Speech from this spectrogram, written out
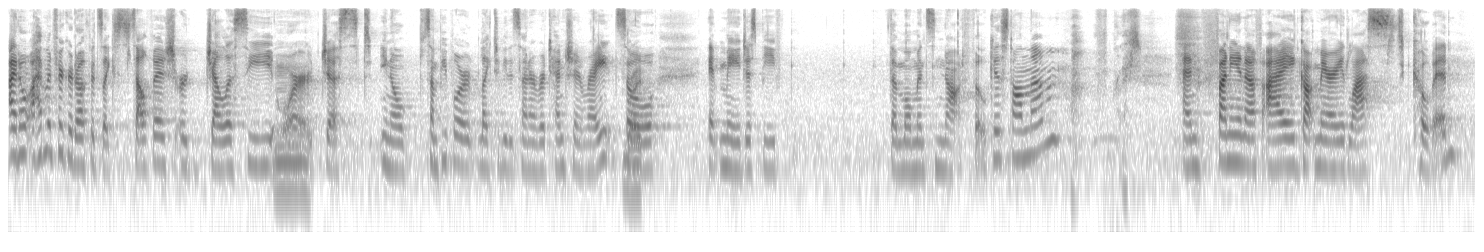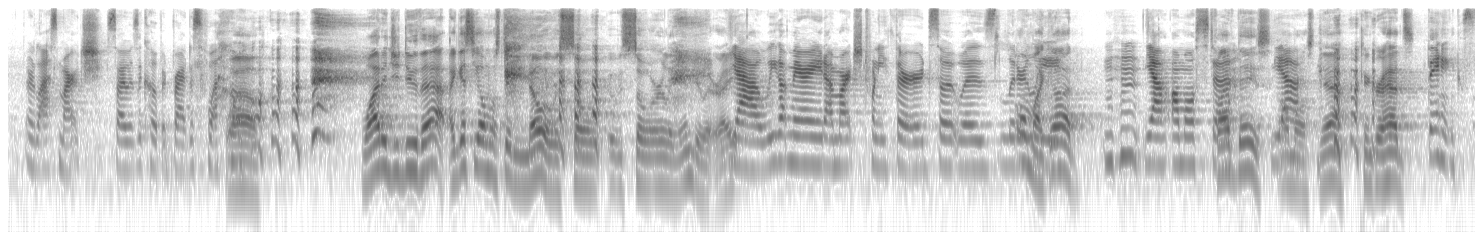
I don't I haven't figured out if it's like selfish or jealousy Mm. or just, you know, some people are like to be the center of attention, right? So Right. it may just be the moment's not focused on them. right. And funny enough, I got married last COVID or last March, so I was a COVID bride as well. Wow. Why did you do that? I guess you almost didn't know it was so it was so early into it, right? Yeah, we got married on March 23rd, so it was literally. Oh my God. Mhm, yeah, almost uh, Five days yeah. almost. Yeah. Congrats. Thanks.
